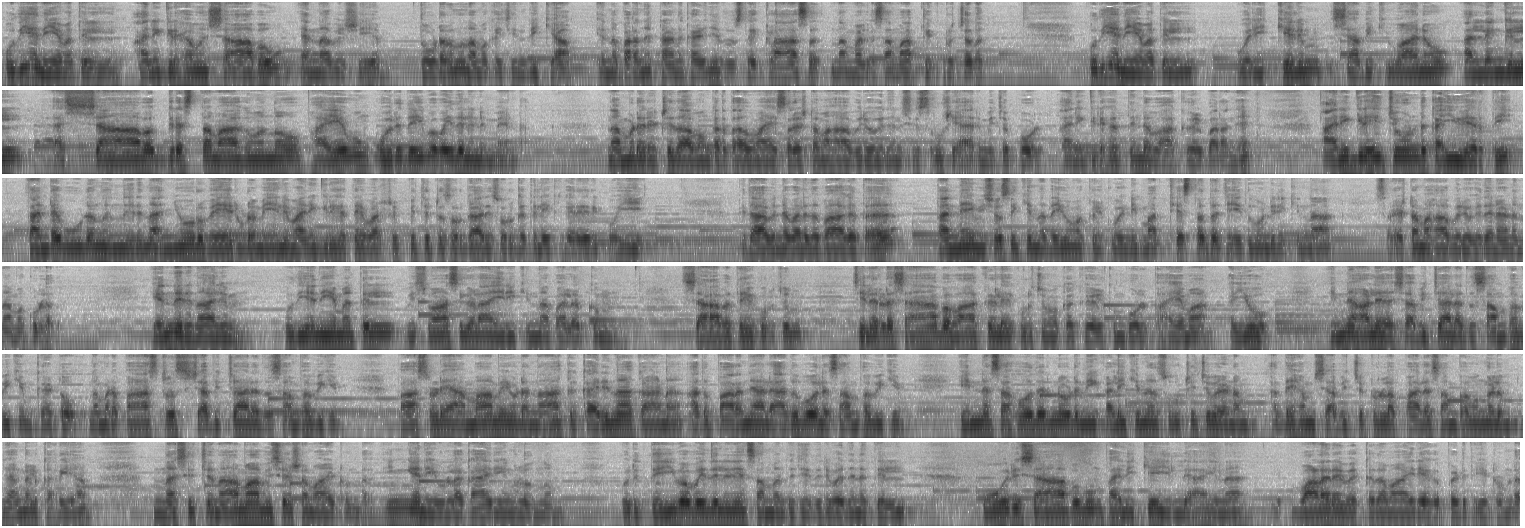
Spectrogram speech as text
പുതിയ നിയമത്തിൽ അനുഗ്രഹവും ശാപവും എന്ന വിഷയം തുടർന്ന് നമുക്ക് ചിന്തിക്കാം. എന്ന് പറഞ്ഞിട്ടാണ് കഴിഞ്ഞ ദിവസത്തെ ക്ലാസ് നമ്മൾ സമാപ്തി കുറിച്ചത് പുതിയ നിയമത്തിൽ ഒരിക്കലും ശപിക്കുവാനോ അല്ലെങ്കിൽ ശാപഗ്രസ്തമാകുമെന്നോ ഭയവും ഒരു ദൈവ പൈതലിനും വേണ്ട. നമ്മുടെ രക്ഷിതാവും കർത്താവുമായ ശ്രേഷ്ഠ മഹാപുരോഹിതൻ ശുശ്രൂഷ ആരംഭിച്ചപ്പോൾ അനുഗ്രഹത്തിന്റെ വാക്കുകൾ പറഞ്ഞ് അനുഗ്രഹിച്ചുകൊണ്ട് കൈ ഉയർത്തി തന്റെ കൂടെ നിന്നിരുന്ന അഞ്ഞൂറ് പേരുടെ മേലും അനുഗ്രഹത്തെ വർഷിപ്പിച്ചിട്ട് സ്വർഗാരി സ്വർഗത്തിലേക്ക് കരേറിപ്പോയി. പിതാവിന്റെ വലതുഭാഗത്ത് തന്നെ വിശ്വസിക്കുന്ന ദൈവമക്കൾക്ക് വേണ്ടി മധ്യസ്ഥത ചെയ്തുകൊണ്ടിരിക്കുന്ന ശ്രേഷ്ഠ മഹാപുരോഹിതനാണ് നമുക്കുള്ളത്. എന്നിരുന്നാലും പുതിയ നിയമത്തിൽ വിശ്വാസികളായിരിക്കുന്ന പലർക്കും ശാപത്തെക്കുറിച്ചും ചിലരുടെ ശാപവാക്കുകളെക്കുറിച്ചുമൊക്കെ കേൾക്കുമ്പോൾ ഭയമാണ്. അയ്യോ ഇന്ന ആൾ ശപിച്ചാൽ അത് സംഭവിക്കും കേട്ടോ. നമ്മുടെ പാസ്റ്റർ ശപിച്ചാൽ അത് സംഭവിക്കും. പാസ്റ്ററുടെ അമ്മാമയുടെ നാക്ക് കരിനാക്കാണ്. അത് പറഞ്ഞാൽ അതുപോലെ സംഭവിക്കും. ഇന്ന സഹോദരനോട് നീ കളിക്കുന്നത് സൂക്ഷിച്ചു വേണം. അദ്ദേഹം ശപിച്ചിട്ടുള്ള പല സംഭവങ്ങളും ഞങ്ങൾക്കറിയാം. നശിച്ച് നാമാവിശേഷമായിട്ടുണ്ട്. ഇങ്ങനെയുള്ള കാര്യങ്ങളൊന്നും ഒരു ദൈവവൈതലിനെ സംബന്ധിച്ച് തിരുവചനത്തിൽ ഒരു ശാപവും ഫലിക്കയില്ല എന്ന് വളരെ വ്യക്തമായി രേഖപ്പെടുത്തിയിട്ടുണ്ട്.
